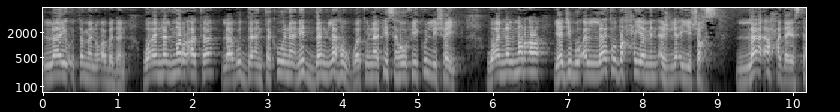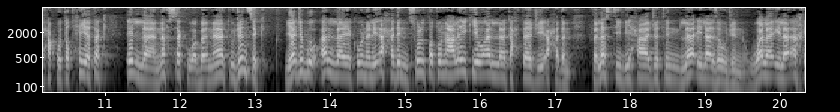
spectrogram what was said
لا يؤتمن أبدا وأن المرأة لا بد أن تكون ندا له وتنافسه في كل شيء وأن المرأة يجب أن لا تضحي من أجل أي شخص لا أحد يستحق تضحيتك إلا نفسك وبنات جنسك. يجب ألا يكون لأحد سلطة عليك وألا تحتاجي أحدا فلست بحاجة لا إلى زوج ولا إلى أخ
